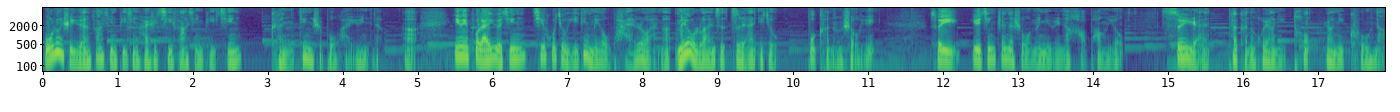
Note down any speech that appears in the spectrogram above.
无论是原发性闭经还是继发性闭经，肯定是不怀孕的啊，因为不来月经几乎就一定没有排卵嘛，没有卵子，自然也就不可能受孕。所以，月经真的是我们女人的好朋友。虽然它可能会让你痛，让你苦恼，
